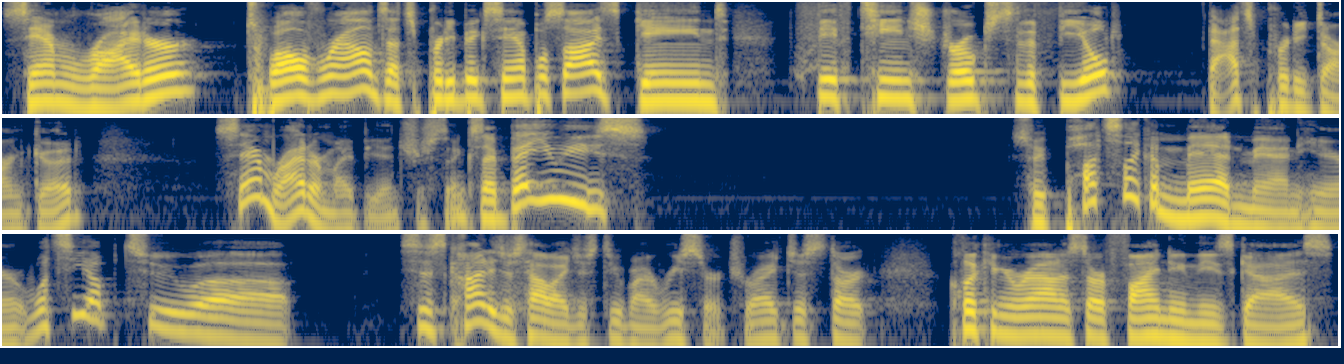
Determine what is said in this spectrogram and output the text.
Sam Ryder, 12 rounds, that's pretty big sample size. Gained 15 strokes to the field. That's pretty darn good. Sam Ryder might be interesting because I bet you he's So he puts like a madman here. What's he up to? Uh, this is kind of just how I just do my research, right? Just start clicking around and start finding these guys.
